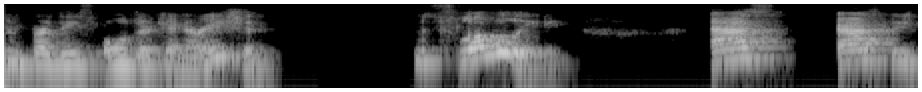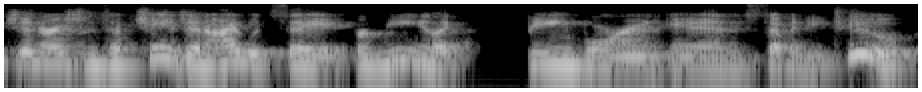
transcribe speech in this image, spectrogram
for these older generations. But slowly, as as these generations have changed, and I would say for me, like being born in 72,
